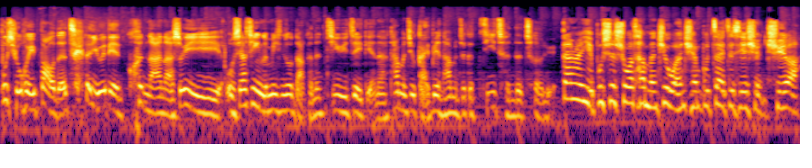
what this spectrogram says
不求回报的，这个有点困难啊。所以我相信人民行动党可能基于这一点呢，他们就改变他们这个基层的策略。当然也不是说他们就完全不在这些选区了，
